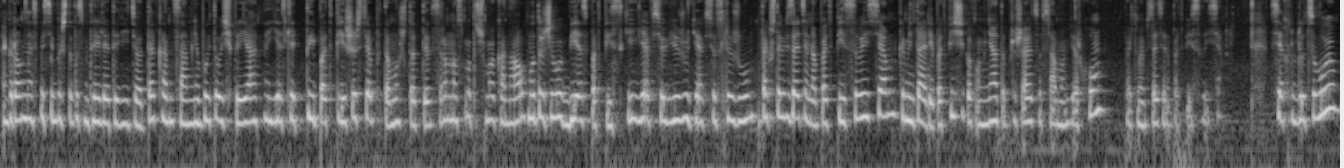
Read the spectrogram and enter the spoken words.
Огромное спасибо, что досмотрели это видео до конца. Мне будет очень приятно, если ты подпишешься, потому что ты все равно смотришь мой канал. Смотришь его без подписки. Я все вижу, я все слежу. Так что обязательно подписывайся. Комментарии подписчиков у меня отображаются в самом верху. Поэтому обязательно подписывайся. Всех люблю, целую.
